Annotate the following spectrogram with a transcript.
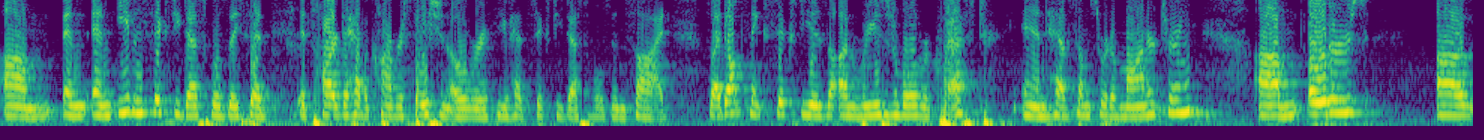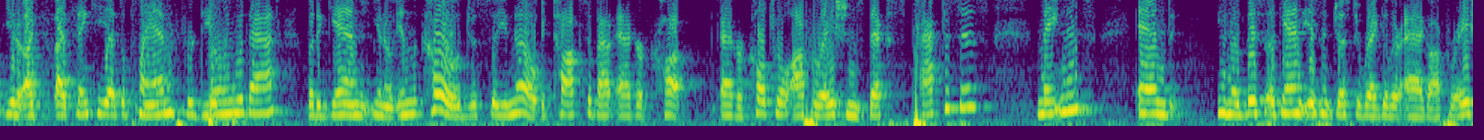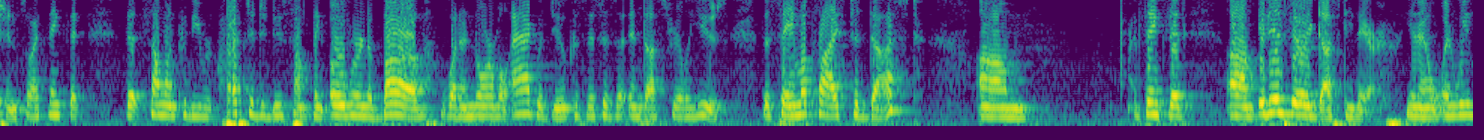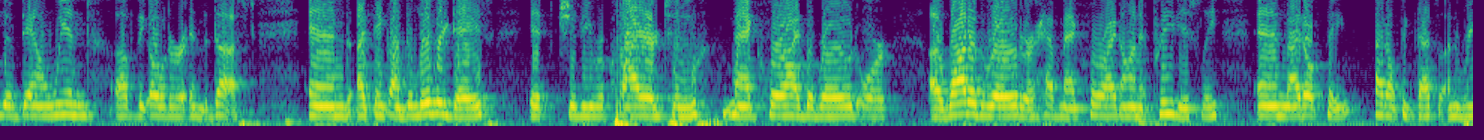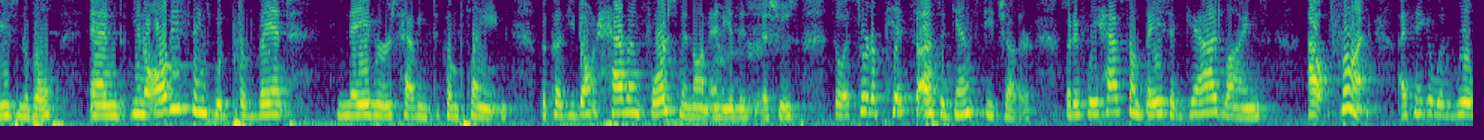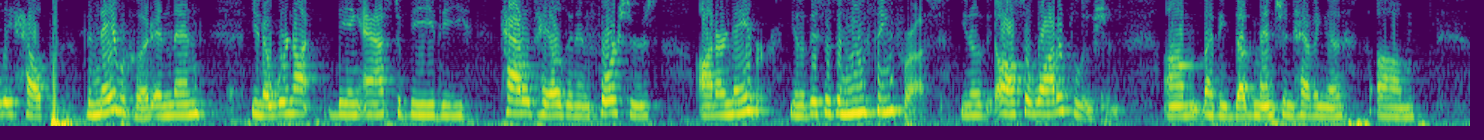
Um, and, and even 60 decibels, they said it's hard to have a conversation over if you had 60 decibels inside. So I don't think 60 is an unreasonable request and have some sort of monitoring. Um, odors, uh, you know, I, I think he has a plan for dealing with that. But again, you know, in the code, just so you know, it talks about agric agricultural operations best practices, maintenance, and you know, this again isn't just a regular ag operation. So I think that that someone could be requested to do something over and above what a normal ag would do because this is an industrial use. The same applies to dust. Um, I think that um, it is very dusty there, you know, when we live downwind of the odor and the dust. And I think on delivery days, it should be required to mag chloride the road or uh, water the road or have mag chloride on it previously. And I don't think, I don't think that's unreasonable. And, you know, all these things would prevent neighbors having to complain because you don't have enforcement on any of these issues. So it sort of pits us against each other. But if we have some basic guidelines out front, I think it would really help the neighborhood. And then, you know, we're not being asked to be the tattletales and enforcers on our neighbor. You know, this is a new thing for us. You know, also water pollution. Um, I think Doug mentioned having a, um,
